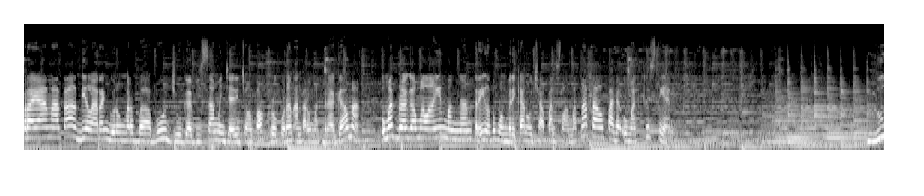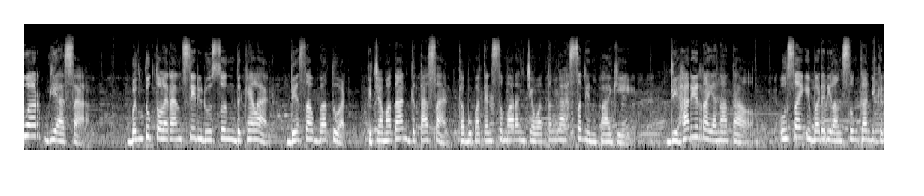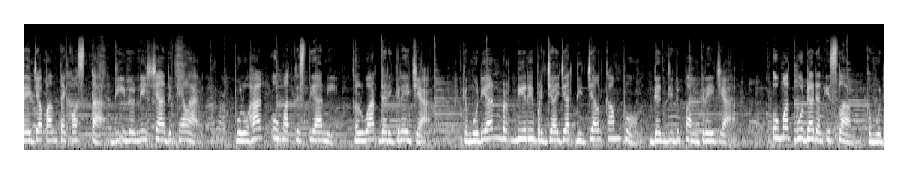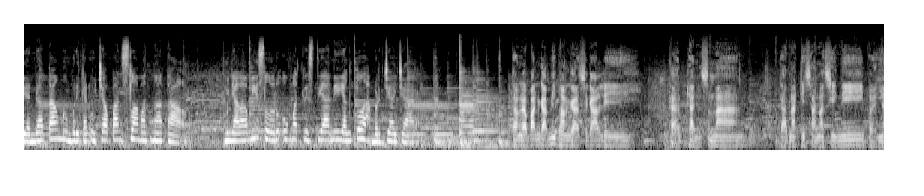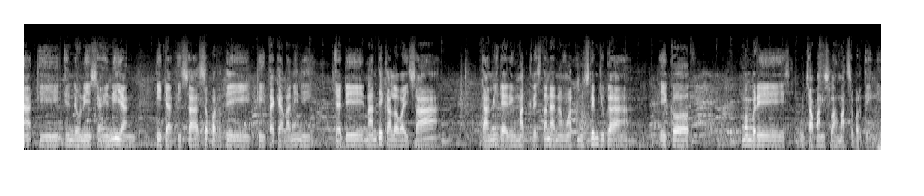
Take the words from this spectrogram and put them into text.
Perayaan Natal di lereng Gunung Merbabu juga bisa menjadi contoh kerukunan antar umat beragama. Umat beragama lain mengantri untuk memberikan ucapan selamat Natal pada umat Kristiani. Luar biasa. Bentuk toleransi di Dusun Dekelan, Desa Batur, Kecamatan Getasan, Kabupaten Semarang, Jawa Tengah, Senin pagi. Di Hari Raya Natal, Usai ibadah dilangsungkan di Gereja Pantai Costa di Indonesia Dekelan, puluhan umat Kristiani keluar dari gereja, kemudian berdiri berjajar di jalan kampung dan di depan gereja. Umat Buddha dan Islam kemudian datang memberikan ucapan selamat Natal, menyalami seluruh umat Kristiani yang telah berjajar. Tanggapan kami bangga sekali dan senang karena di sana sini banyak di Indonesia ini yang tidak bisa seperti di Tekelan ini. Jadi nanti kalau Waisak, kami dari umat Kristen dan umat Muslim juga ikut memberi ucapan selamat seperti ini.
